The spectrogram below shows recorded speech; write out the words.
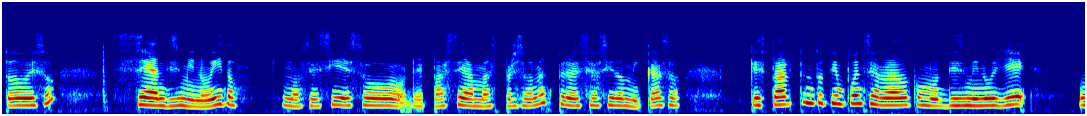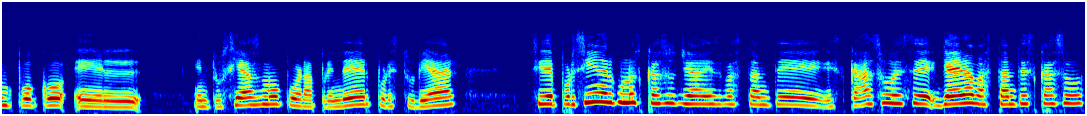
todo eso se han disminuido. No sé si eso le pase a más personas, pero ese ha sido mi caso. Que estar tanto tiempo encerrado como disminuye un poco el entusiasmo por aprender, por estudiar. Si de por sí en algunos casos ya es bastante escaso, ese, ya era bastante escaso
